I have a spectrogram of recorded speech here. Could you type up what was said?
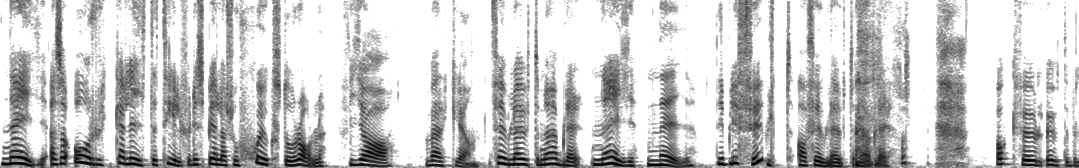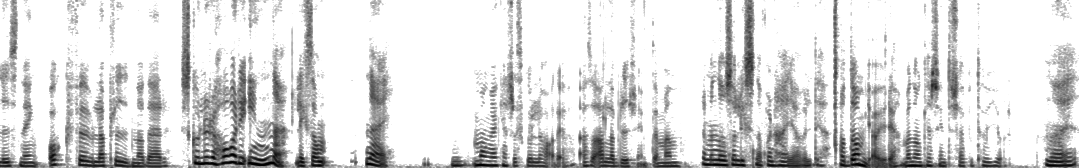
Nej, alltså orka lite till för det spelar så sjukt stor roll. Ja, verkligen. Fula utemöbler, nej. Nej. Det blir fult av fula utemöbler. Och ful utebelysning och fula prydnader. Skulle du ha det inne, liksom, nej. Många kanske skulle ha det. Alltså alla bryr sig inte. Men, nej. Men de som lyssnar på den här gör väl det. och de gör ju det. Men de kanske inte köper tujor. Nej,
